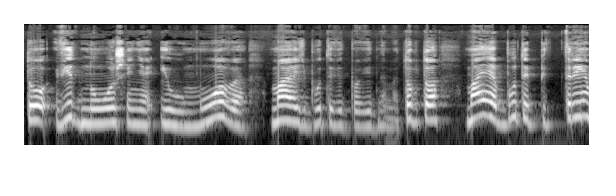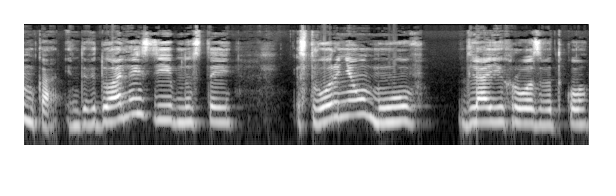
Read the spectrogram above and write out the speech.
то відношення і умови мають бути відповідними. Тобто має бути підтримка індивідуальних здібностей, створення умов для їх розвитку.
